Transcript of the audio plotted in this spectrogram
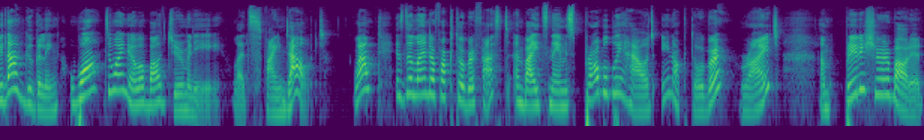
Without Googling, what do I know about Germany? Let's find out. Well, it's the land of Oktoberfest, and by its name is probably held in October, right? I'm pretty sure about it.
